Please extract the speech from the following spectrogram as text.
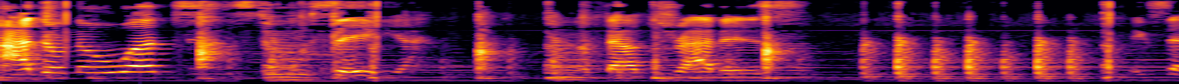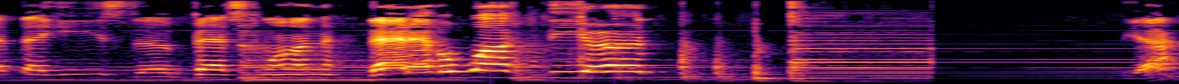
I don't know what to say about Travis, except that he's the best one that ever walked the earth. Yeah?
